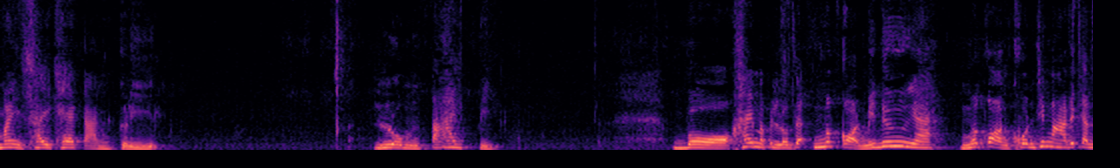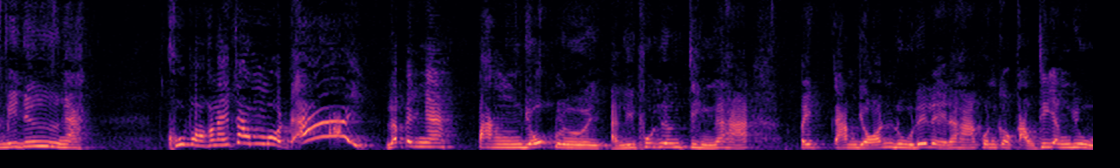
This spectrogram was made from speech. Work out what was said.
ไม่ใช่แค่การกรีดลมใต้ปีกบอกให้มาเป็นลมเมื่อก่อนไม่ดื้อไงเมื่อก่อนคนที่มาด้วยกันไม่ดื้อไงครูบอกอะไรทำหมดอ้า แล้วเป็นไงปังยกเลย อันนี้พูดเรื่องจริงนะคะ ไปตามย้อนดูได้เลยนะคะ คนเก่าๆที่ยังอยู่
